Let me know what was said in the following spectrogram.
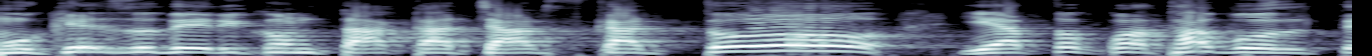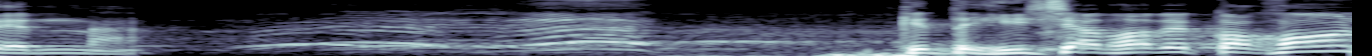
মুখে যদি এরকম টাকা চার্জ কাটতো, এত কথা বলতেন না। কিন্তু হিসাব হবে কখন?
